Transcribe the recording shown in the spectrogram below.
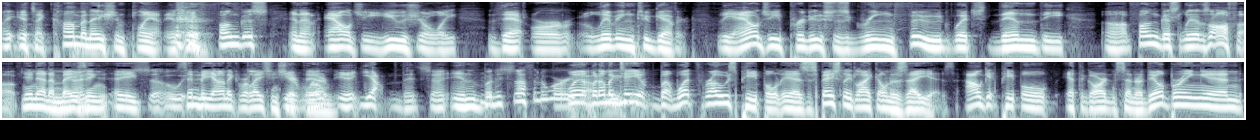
it's a combination plant. It's a fungus and an algae usually that are living together. The algae produces green food, which then the uh, fungus lives off of. Isn't that amazing? A So it- symbiotic relationship It- there. it- yeah, that's uh, in, but it's nothing to worry about. Well, about. but I'm gonna tell you, but what throws people is, especially like on azaleas, I'll get people at the garden center. They'll bring in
